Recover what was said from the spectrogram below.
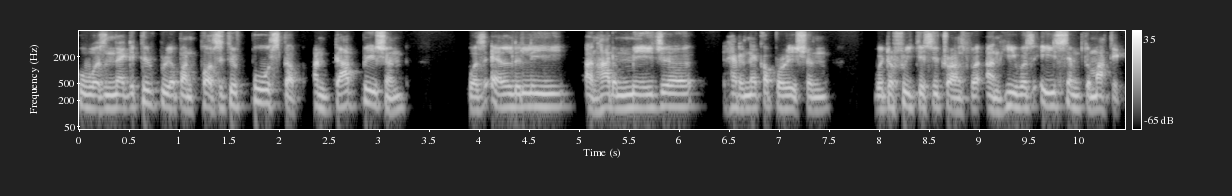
who was negative pre-op and positive post-op, and that patient was elderly and had a major head and neck operation with a free tissue transfer, and he was asymptomatic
